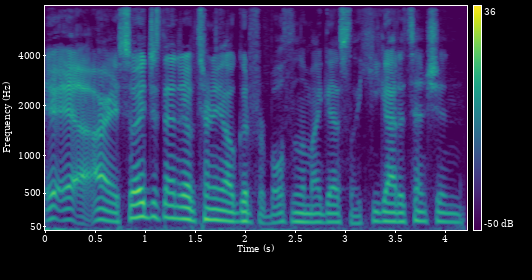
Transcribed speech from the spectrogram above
It- it- all right, so it just ended up turning out good for both of them, I guess. Like he got attention,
